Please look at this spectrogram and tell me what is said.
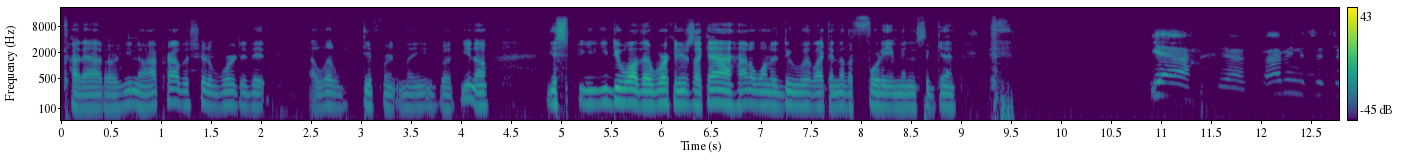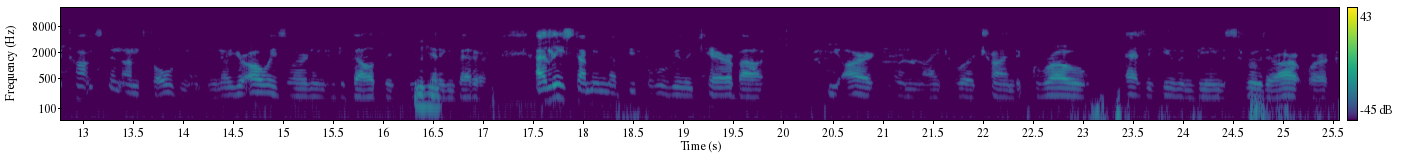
cut out, or you know, I probably should have worded it a little differently. But you know, you sp- you do all that work, and you're just like, ah, I don't want to do like another 48 minutes again. Yeah, yeah. I mean, it's it's a constant unfoldment. You know, you're always learning and developing and Mhm. getting better. At least, I mean, the people who really care about the art and like who are trying to grow as a human being through their artwork,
